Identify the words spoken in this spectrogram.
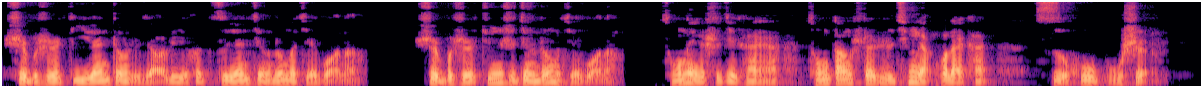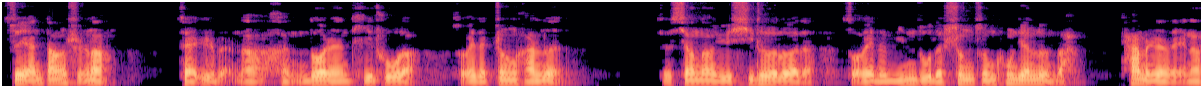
是不是地缘政治角力和资源竞争的结果呢？是不是军事竞争的结果呢？从那个世纪看呀，从当时的日清两国来看，似乎不是。虽然当时呢，在日本呢，很多人提出了所谓的“征韩论”，就相当于希特勒的所谓的民族的生存空间论吧。他们认为呢，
